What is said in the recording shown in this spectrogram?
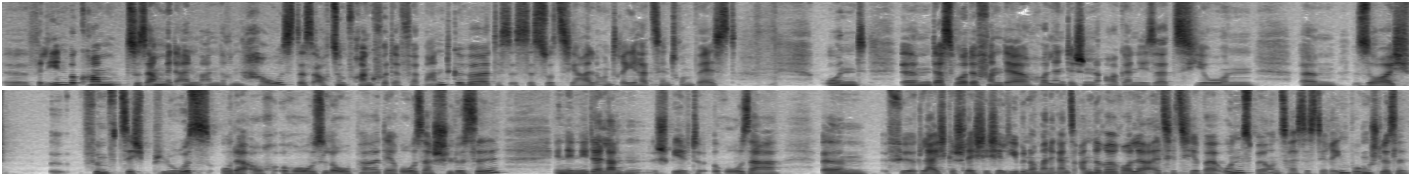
äh, verliehen bekommen, zusammen mit einem anderen Haus, das auch zum Frankfurter Verband gehört. Das ist das Sozial- und Reha-Zentrum West. Und ähm, das wurde von der holländischen Organisation ähm, Sorg 50 äh, Plus oder auch Rose Loper, der rosa Schlüssel. In den Niederlanden spielt rosa ähm, für gleichgeschlechtliche Liebe nochmal eine ganz andere Rolle als jetzt hier bei uns. Bei uns heißt es der Regenbogenschlüssel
